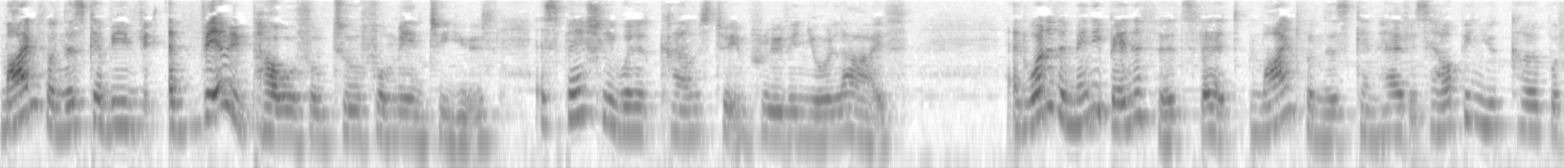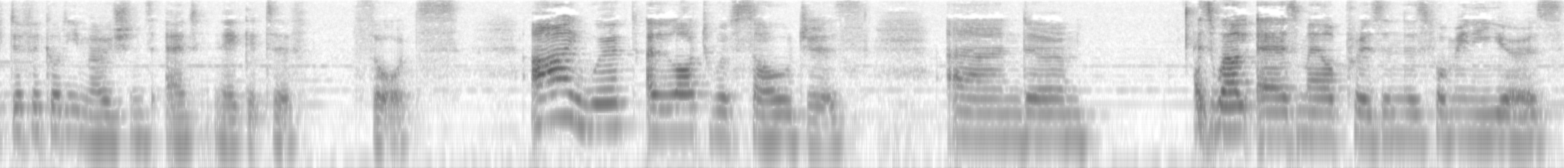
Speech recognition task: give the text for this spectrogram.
Mindfulness can be a very powerful tool for men to use, especially when it comes to improving your life. And one of the many benefits that mindfulness can have is helping you cope with difficult emotions and negative thoughts. I worked a lot with soldiers and um, as well as male prisoners for many years.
